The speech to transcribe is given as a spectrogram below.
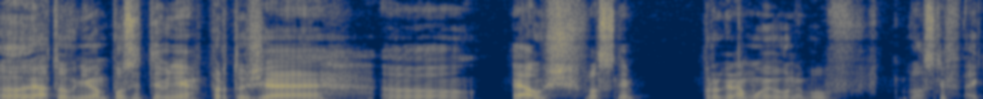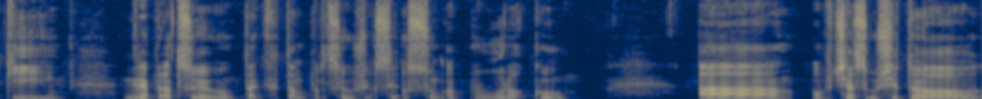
Eh, já to vnímám pozitivně, protože uh, já už vlastně programuju, nebo vlastně v EKI, kde pracuju, tak tam pracuju už asi 8,5 roku. A občas už je to,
